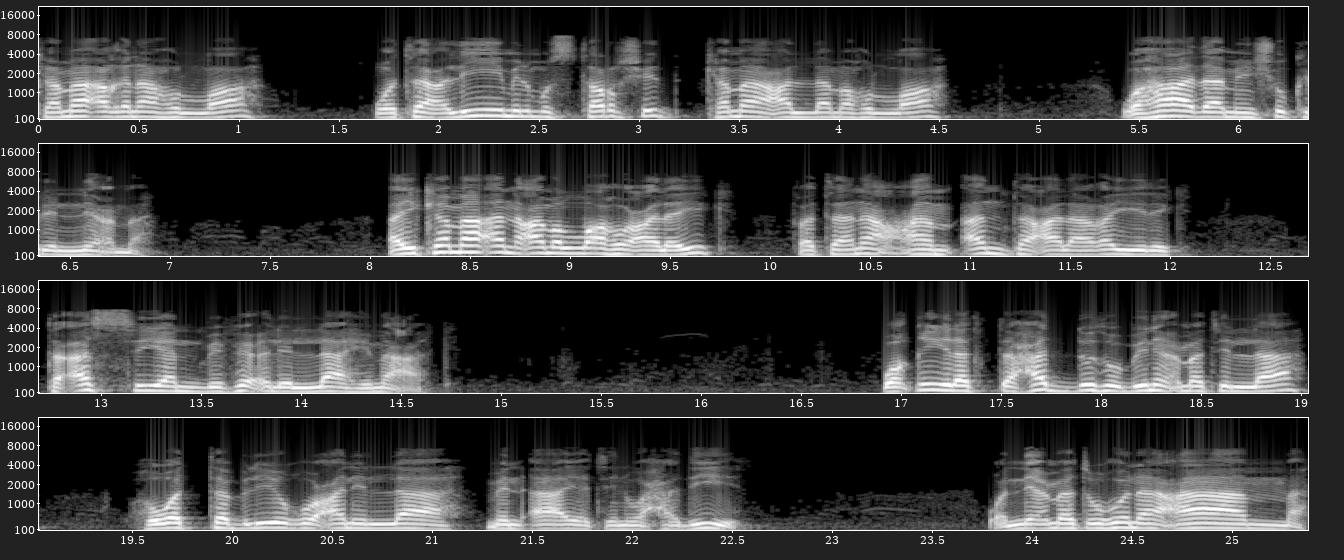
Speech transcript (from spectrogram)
كما أغناه الله وتعليم المسترشد كما علمه الله. وهذا من شكر النعمة. أي كما أنعم الله عليك فتنعم أنت على غيرك تأسيا بفعل الله معك. وقيل التحدث بنعمة الله هو التبليغ عن الله من آية وحديث. والنعمة هنا عامة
